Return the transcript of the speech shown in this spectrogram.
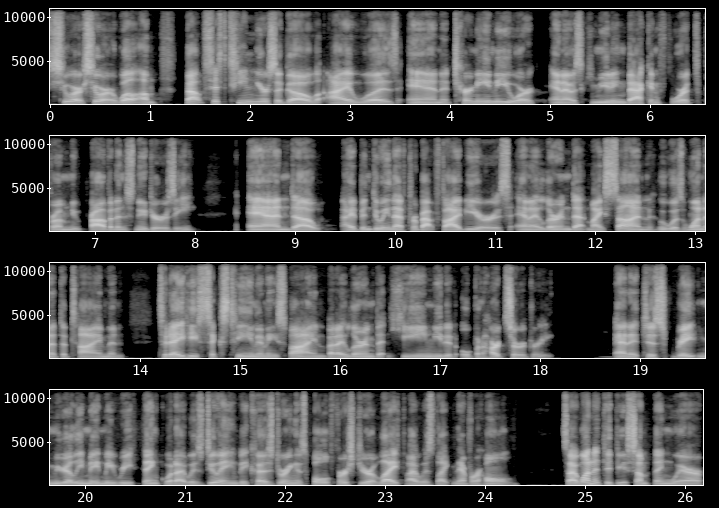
Sure, sure. Well, um, about 15 years ago, I was an attorney in New York, and I was commuting back and forth from New Providence, New Jersey, and uh, I had been doing that for about five years. And I learned that my son, who was one at the time, and today he's 16 and he's fine, but I learned that he needed open heart surgery, and it just really made me rethink what I was doing because during his whole first year of life, I was like never home. So I wanted to do something where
